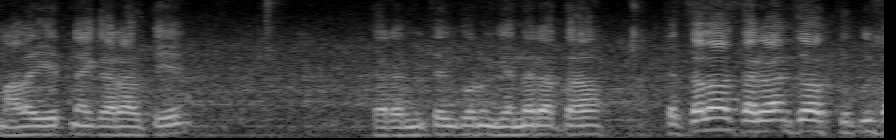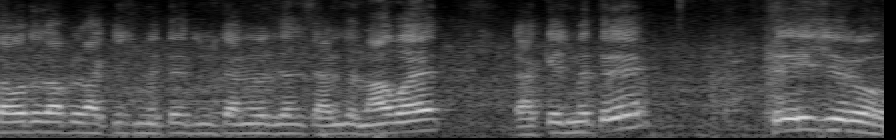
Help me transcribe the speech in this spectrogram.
मला येत नाही कराल ते. तर मी ते करून घेणार आता. तर चला सर्वांचं खूप खूप स्वागत आपलं राकेश मेत्रे जुन चॅनल चॅनलचं नाव आहे Rakesh Metre three zero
